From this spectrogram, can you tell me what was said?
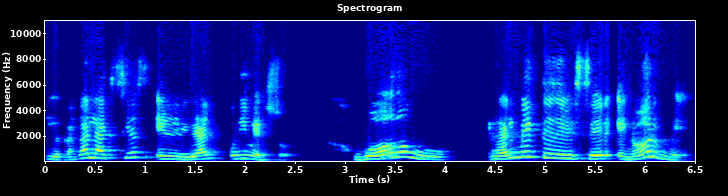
y otras galaxias en el gran universo. ¡Wow! Realmente debe ser enorme.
